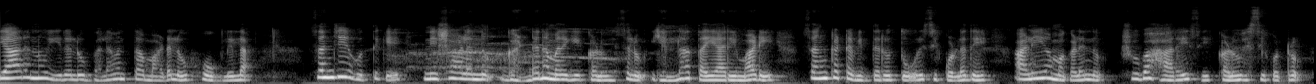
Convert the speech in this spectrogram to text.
ಯಾರನ್ನೂ ಇರಲು ಬಲವಂತ ಮಾಡಲು ಹೋಗಲಿಲ್ಲ. ಸಂಜೆಯ ಹೊತ್ತಿಗೆ ನಿಶಾಳನ್ನು ಗಂಡನ ಮನೆಗೆ ಕಳುಹಿಸಲು ಎಲ್ಲ ತಯಾರಿ ಮಾಡಿ ಸಂಕಟವಿದ್ದರೂ ತೋರಿಸಿಕೊಳ್ಳದೆ ಅಳಿಯ ಮಗಳನ್ನು ಶುಭ ಹಾರೈಸಿ ಕಳುಹಿಸಿಕೊಟ್ರು.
